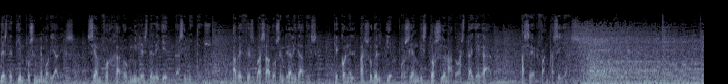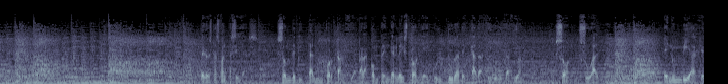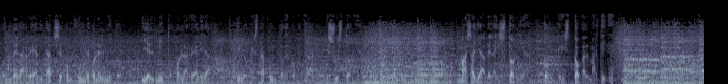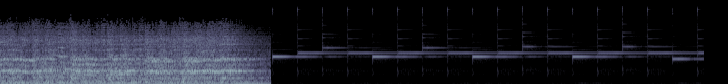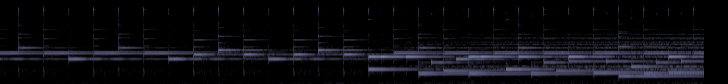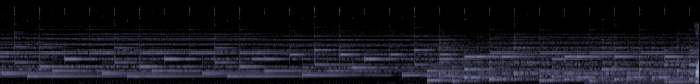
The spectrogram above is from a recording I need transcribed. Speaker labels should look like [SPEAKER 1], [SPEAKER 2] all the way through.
[SPEAKER 1] Desde tiempos inmemoriales se han forjado miles de leyendas y mitos, a veces basados en realidades que con el paso del tiempo se han distorsionado hasta llegar a ser fantasías. Pero estas fantasías son de vital importancia para comprender la historia y cultura de cada civilización. Son su alma. En un viaje donde la realidad se confunde con el mito y el mito con la realidad. Y lo que está a punto de comenzar es su historia. Más allá de la historia, con Cristóbal Martínez.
